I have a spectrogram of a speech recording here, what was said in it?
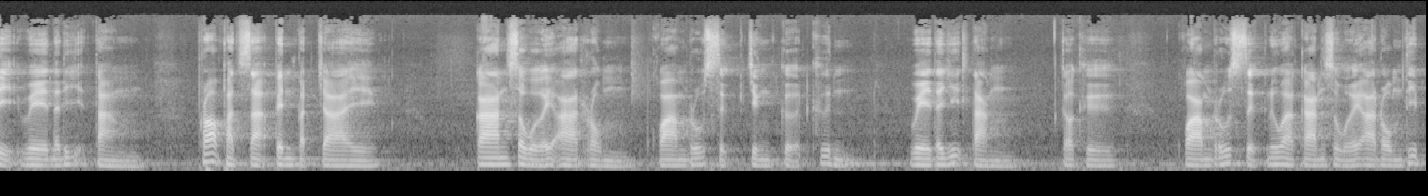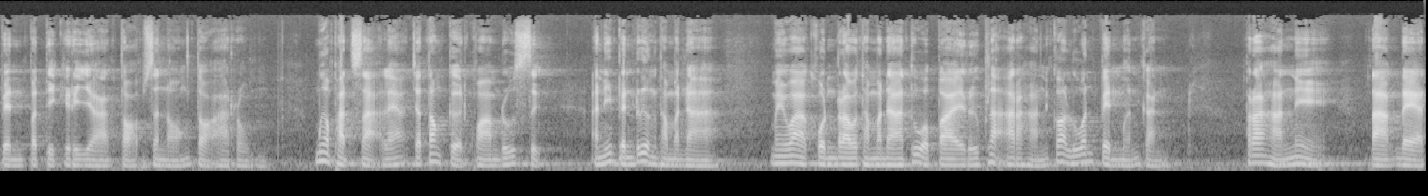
ติเวดดิตัง เพราะผัสสะเป็นปัจจัย การเสวยอารมณ์ ความรู้สึกจึงเกิดขึ้น เวดยิตัง ก็คือ ความรู้สึกหรือว่าการเสวยอารมณ์ที่เป็นปฏิกิริยาตอบสนองต่ออารมณ์ เมื่อผัสสะแล้วจะต้องเกิดความรู้สึก อันนี้เป็นเรื่องธรรมดา ไม่ว่าคนเราธรรมดาทั่วไป หรือพระอรหันต์ก็ล้วนเป็นเหมือนกัน พระอรหันต์นี่ตากแดด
